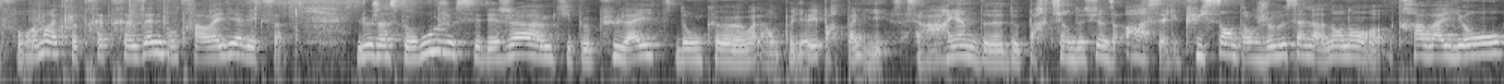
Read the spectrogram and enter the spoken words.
faut vraiment être très très zen pour travailler avec ça. Le jaspe rouge, c'est déjà un petit peu plus light, donc euh, voilà, on peut y aller par palier. Ça sert à rien de, partir dessus en disant « Ah, elle est puissante, alors je veux celle-là ». Non, non, travaillons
